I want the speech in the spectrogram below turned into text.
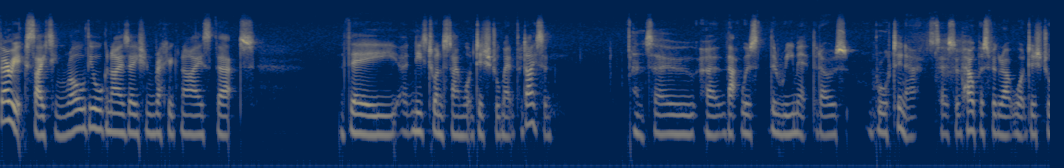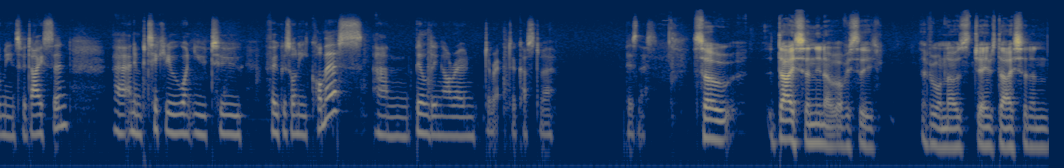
very exciting role. The organisation recognised that they uh, needed to understand what digital meant for Dyson, and so uh, that was the remit that I was brought in at. So, sort of help us figure out what digital means for Dyson, uh, and in particular, we want you to focus on e-commerce and building our own direct-to-customer business. So Dyson, you know, obviously everyone knows James Dyson and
